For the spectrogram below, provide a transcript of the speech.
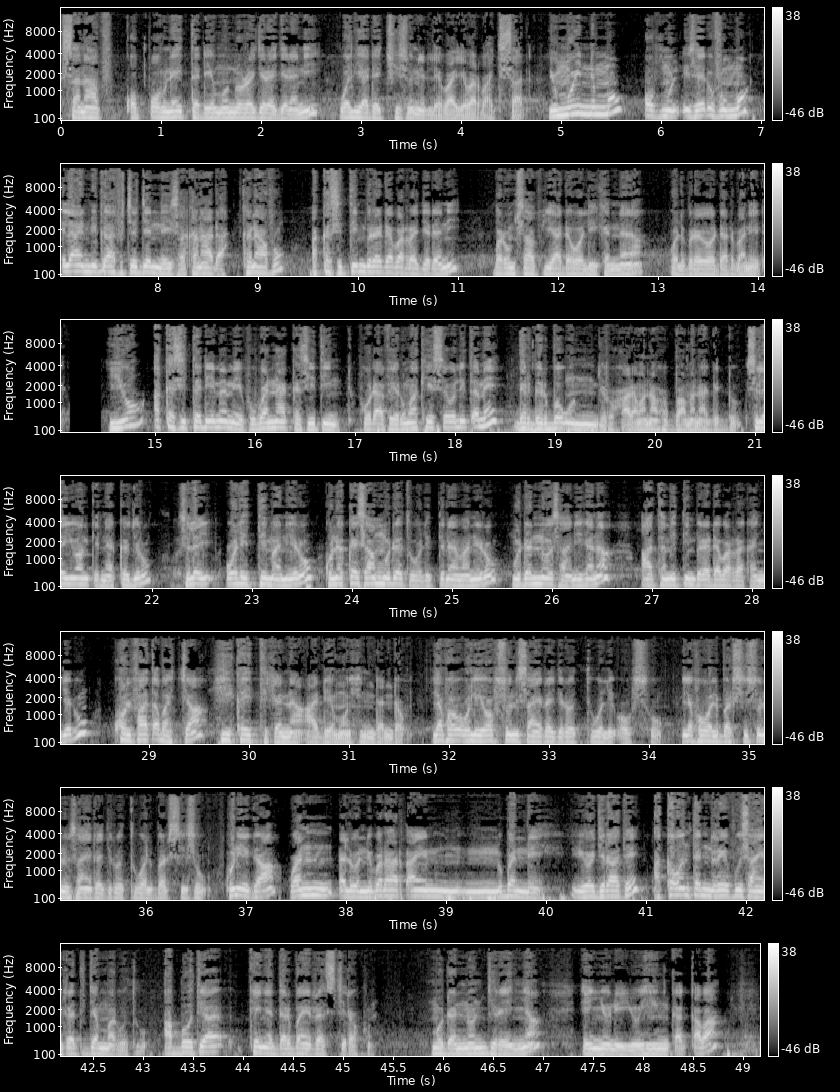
sanaaf qophoofnee itti adeemuun nurra jira jedhanii wal yaadachiisuun illee baay'ee barbaachisaadha. Yommuu inni immoo of mul'isee dhufu immoo ilaa inni gaaficha jenne isa kanaadha. Kanaafu akkasittiin bira dabarra jedhanii barumsaaf yaada walii kennaa wal bira yoo darbanidha. Yoo akkasitti adeemameef hubannaa akkasiitiin fuudhaaf heeruma keessa walixamee gargar ba'uun jiru. Haadha manaaf abbaa manaa gidduu. Silayyuu hanqinni akka jiru. Sila walitti himaniiru. Kun akka isaan mudatu walitti himaniiru. Mudannoo isaanii kana atamittiin bira dabarra kan jedhu kolfaa taphachaa hiika itti kennaa adeemuu hin danda'u. Lafa walii obsuun isaan irra jirutti walii obsuu lafa wal barsiisuun isaan irra jirutti wal barsiisuu. Kun egaa waan dhaloonni bara har'aa hin hubanne yoo jiraate akka wanta inni reefuu isaan irratti jammaruutu. Abbootii keenya darban irras jira kun mudannoon jireenyaa eenyuun iyyuu hin qaqqabaa.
